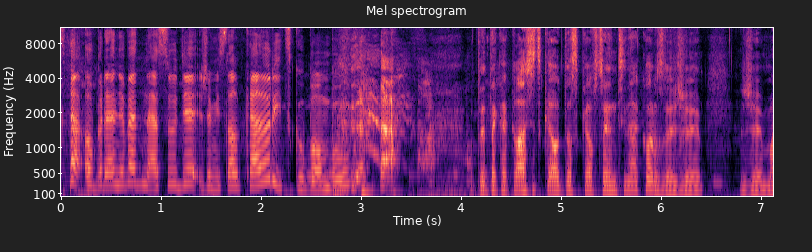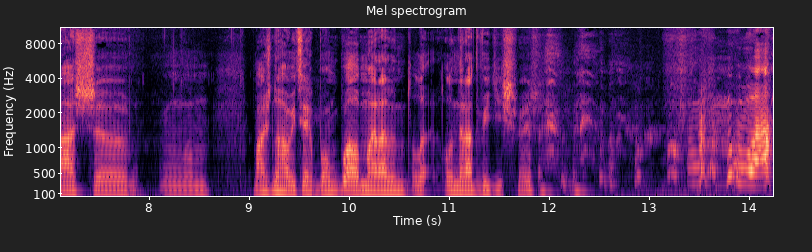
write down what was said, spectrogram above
sa obraňovať na súde, že myslel kalorickú bombu. To je taká klasická otázka v Senci na Korze, že, že máš... Um, Máš v nohaviciach bombu, ale ma len, len rád vidíš, vieš? Wow.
